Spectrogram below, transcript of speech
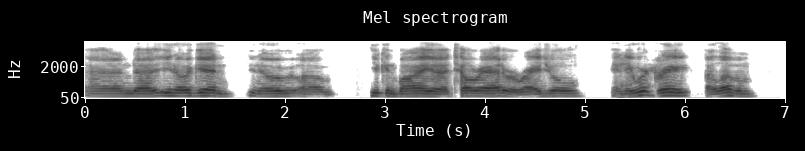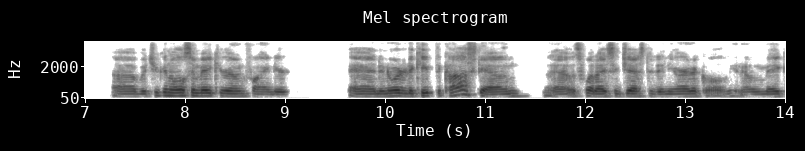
and uh, you know, again, you know, um, you can buy a Telrad or a Rigel, and they work great. I love them, uh, but you can also make your own Finder. And in order to keep the cost down, that was what I suggested in the article. You know, make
